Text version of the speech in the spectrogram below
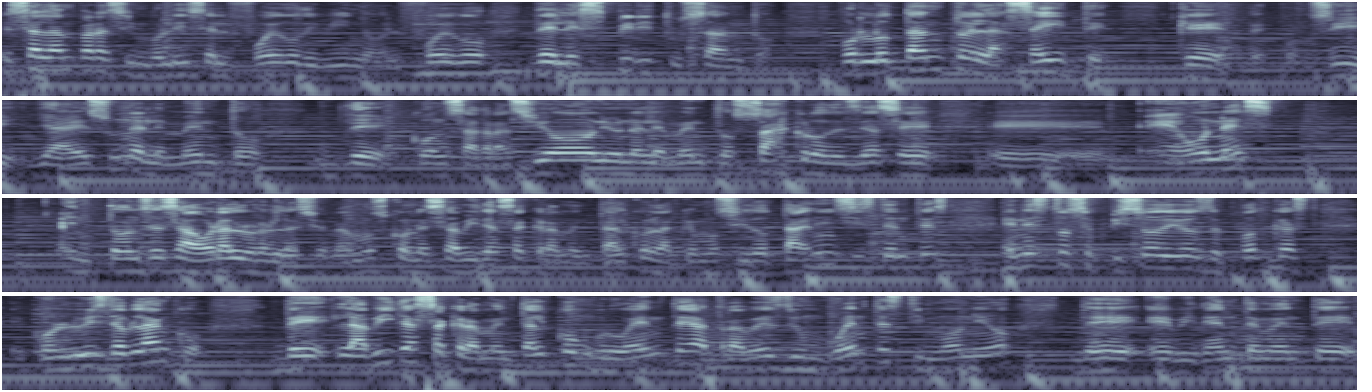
Esa lámpara simboliza el fuego divino, el fuego del Espíritu Santo. Por lo tanto, el aceite, que de por sí ya es un elemento de consagración y un elemento sacro desde hace eh, eones, entonces ahora lo relacionamos con esa vida sacramental con la que hemos sido tan insistentes en estos episodios de podcast con Luis de Blanco, de la vida sacramental congruente a través de un buen testimonio de evidentemente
